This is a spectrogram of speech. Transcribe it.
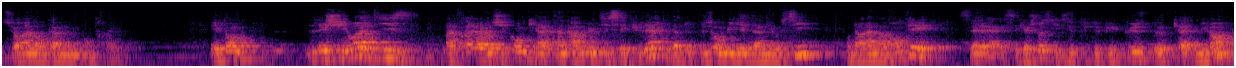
sur un organe qu'on travaille. Et donc, les Chinois disent, à travers le Qigong, qui est un art multiséculaire, qui date de plusieurs milliers d'années aussi, on n'a rien inventé, c'est quelque chose qui existe depuis plus de 4000 ans.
